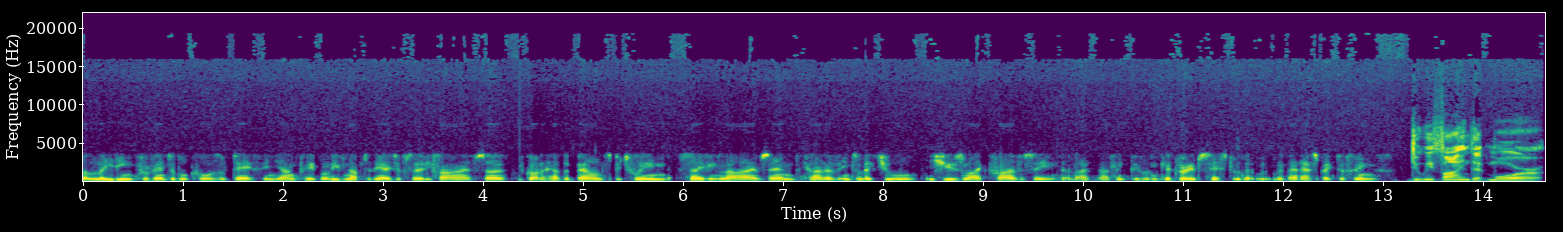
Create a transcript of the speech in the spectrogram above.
the leading preventable cause of death in young people, even up to the age of 35. So you've got to have the balance between saving lives and kind of intellectual issues like privacy. I, I think people can get very obsessed with it, with that aspect of things. Do we find that more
